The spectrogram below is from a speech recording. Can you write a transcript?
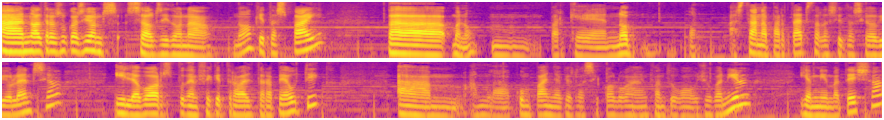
En altres ocasions se'ls hi dona no, aquest espai per, bueno, mm, perquè no, bueno, estan apartats de la situació de violència i llavors podem fer aquest treball terapèutic amb, amb la companya que és la psicòloga infantojuvenil i amb mi mateixa,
